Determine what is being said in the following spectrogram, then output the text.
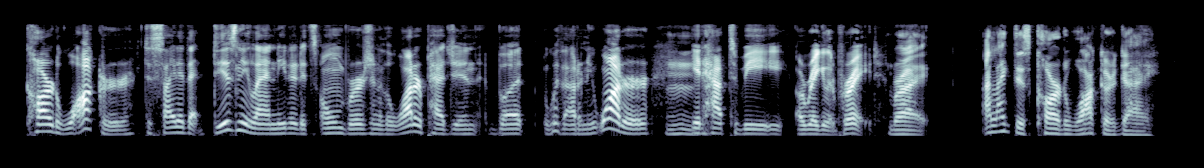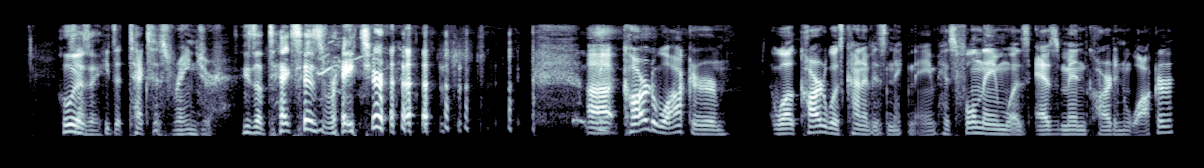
Card Walker decided that Disneyland needed its own version of the water pageant, but without any water, Mhm. it had to be a regular parade. right. I like this Card Walker guy. Who So is he? He's a Texas Ranger. He's a Texas Ranger. Uh, Card Walker, well, Card was kind of his nickname. His full name was Esmond Cardon Walker.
